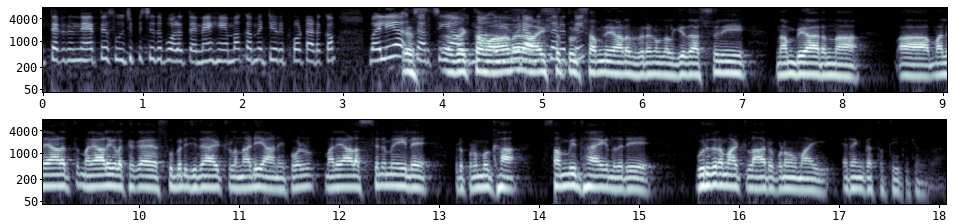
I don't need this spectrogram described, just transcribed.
ഇത്തരത്തിൽ നേരത്തെ സൂചിപ്പിച്ചതുപോലെ തന്നെ ഹേമ കമ്മിറ്റി റിപ്പോർട്ട് അടക്കം വലിയ ചർച്ചയാണ് വിവരങ്ങൾ നൽകിയത്. അശ്വിനി നമ്പ്യാർ എന്ന മലയാള മലയാളികൾക്കൊക്കെ സുപരിചിതയായിട്ടുള്ള നടിയാണ് ഇപ്പോൾ മലയാള സിനിമയിലെ ഒരു പ്രമുഖ സംവിധായകനെതിരെ ഗുരുതരമായിട്ടുള്ള ആരോപണവുമായി രംഗത്തെത്തിയിരിക്കുന്നത്.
